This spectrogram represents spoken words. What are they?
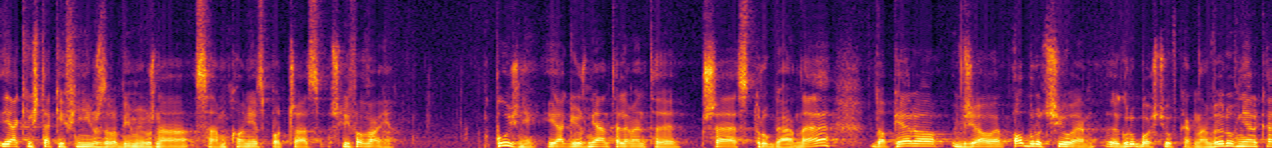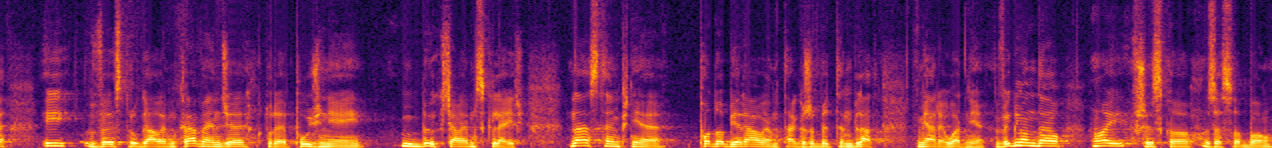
Jakiś taki finisz zrobimy już na sam koniec podczas szlifowania. Później, jak już miałem te elementy przestrugane, dopiero wziąłem, obróciłem grubościówkę na wyrówniarkę i wystrugałem krawędzie, które później chciałem skleić. Następnie podobierałem tak, żeby ten blat w miarę ładnie wyglądał, no i wszystko ze sobą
